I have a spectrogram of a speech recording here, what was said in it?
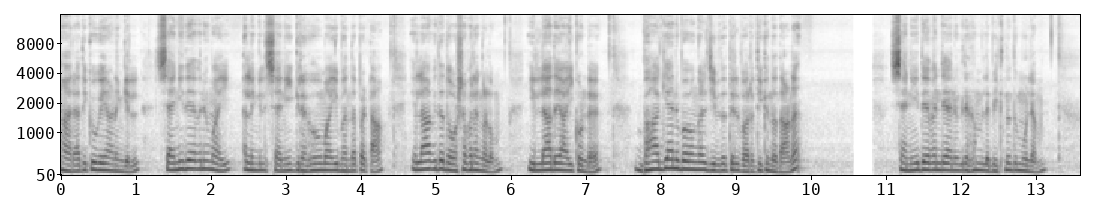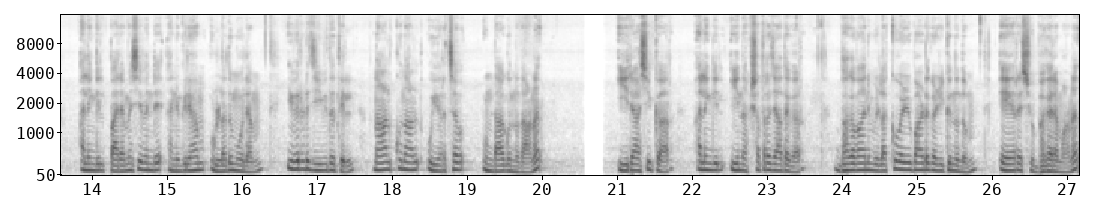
ആരാധിക്കുകയാണെങ്കിൽ ശനിദേവനുമായി അല്ലെങ്കിൽ ശനി ഗ്രഹവുമായി ബന്ധപ്പെട്ട എല്ലാവിധ ദോഷഫലങ്ങളും ഇല്ലാതെയായിക്കൊണ്ട് ഭാഗ്യാനുഭവങ്ങൾ ജീവിതത്തിൽ വർദ്ധിക്കുന്നതാണ്. ശനിദേവന്റെ അനുഗ്രഹം ലഭിക്കുന്നത് മൂലം അല്ലെങ്കിൽ പരമശിവന്റെ അനുഗ്രഹം ഉള്ളതുമൂലം ഇവരുടെ ജീവിതത്തിൽ നാൾക്കുനാൾ ഉയർച്ച ഉണ്ടാകുന്നതാണ്. ഈ രാശിക്കാർ അല്ലെങ്കിൽ ഈ നക്ഷത്ര ജാതകർ ഭഗവാന് വിളക്ക് വഴിപാട് കഴിക്കുന്നതും ഏറെ ശുഭകരമാണ്.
